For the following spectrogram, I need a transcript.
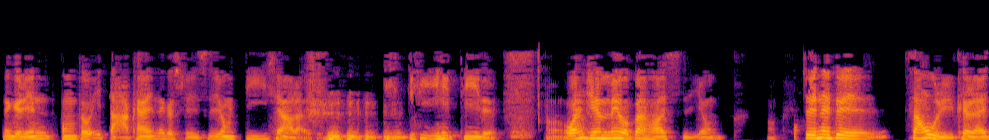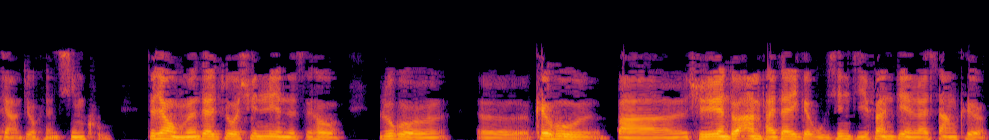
那个莲蓬头一打开，那个水是用滴下来的，一滴一滴的，完全没有办法使用。所以那对商务旅客来讲就很辛苦。就像我们在做训练的时候，如果呃，客户把学员都安排在一个五星级饭店来上课，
